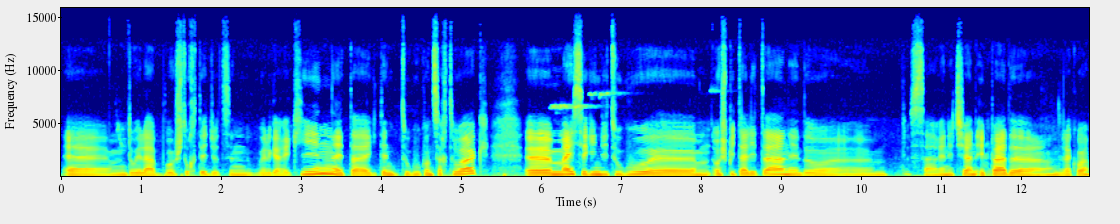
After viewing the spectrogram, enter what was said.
Uh, duela bost urte jotzen dugu elgarrekin eta egiten ditugu konzertuak. Uh, maiz egin ditugu uh, ospitaletan edo uh, zaharen etxean, bai. epad uh, delakoa.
